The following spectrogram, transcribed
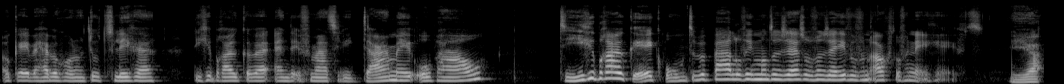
oké, we hebben gewoon een toets liggen, die gebruiken we en de informatie die ik daarmee ophaal, die gebruik ik om te bepalen of iemand een 6 of een 7 of een 8 of een 9 heeft. Ja,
